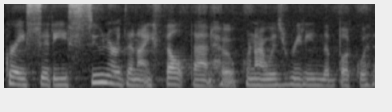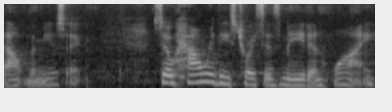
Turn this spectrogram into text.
Gray City sooner than I felt that hope when I was reading the book without the music. So, how were these choices made and why?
